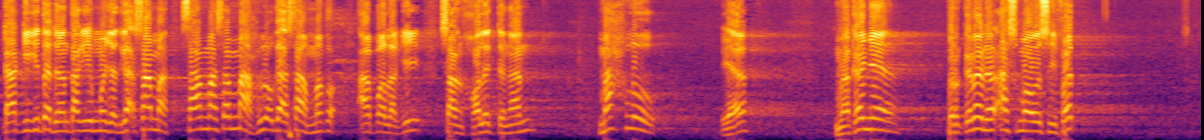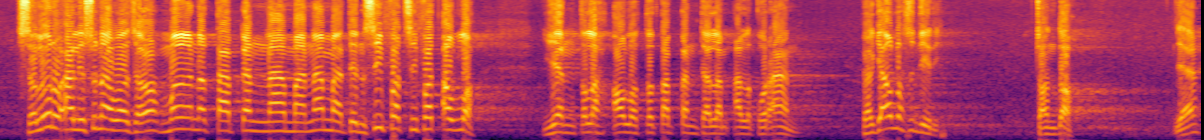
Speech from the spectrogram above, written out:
Kaki kita dengan kaki monyet gak sama. Sama-sama makhluk gak sama kok. Apalagi sang kholik dengan makhluk ya. Makanya berkenaan dengan asma wa sifat seluruh ahli sunnah wal jawah menetapkan nama-nama dan sifat-sifat Allah yang telah Allah tetapkan dalam Al-Quran. Bagi Allah sendiri. Contoh ya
